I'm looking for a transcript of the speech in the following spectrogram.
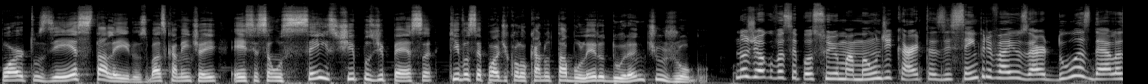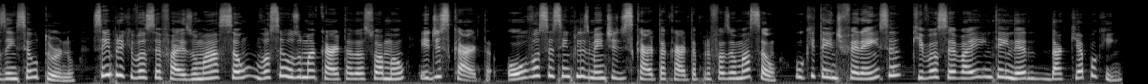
portos e estaleiros. Basicamente aí, esses são os seis tipos de peça que você pode colocar no tabuleiro durante o jogo. No jogo você possui uma mão de cartas e sempre vai usar duas delas em seu turno. Sempre que você faz uma ação, você usa uma carta da sua mão e descarta, ou você simplesmente descarta a carta para fazer uma ação. O que tem diferença que você vai entender daqui a pouquinho.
